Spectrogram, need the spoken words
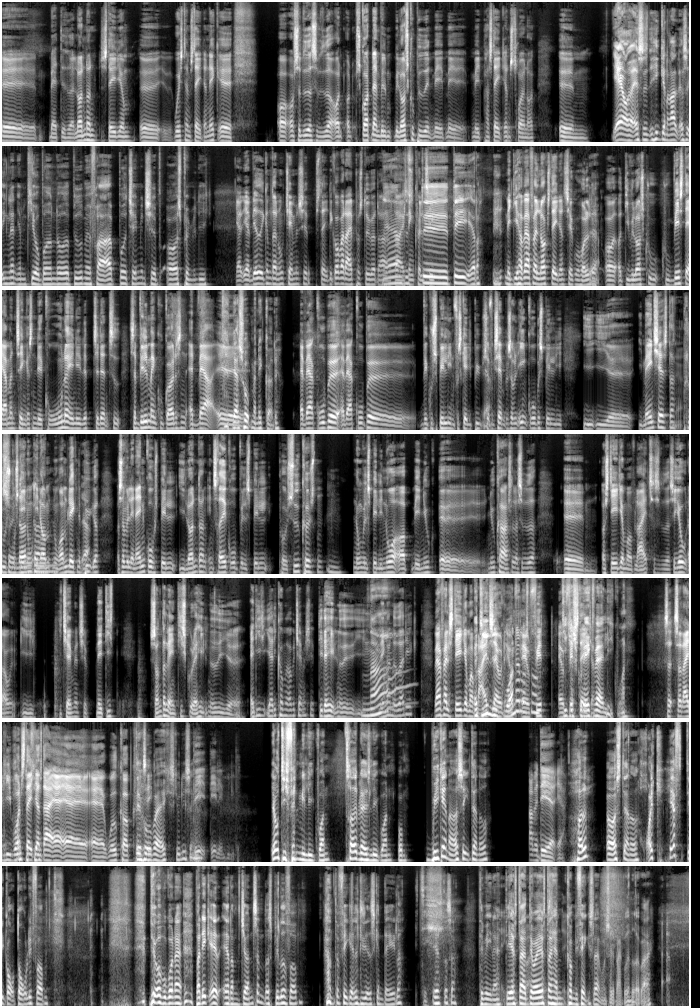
øh, hvad det hedder, London Stadium, øh, West Ham Stadion, ikke? Øh, og, og så videre, og så videre. Og, og Skotland vil, vil også kunne byde ind med, med, med et par stadions, tror jeg nok. Øhm, Ja, og altså helt generelt, altså England, jamen de har jo både noget at byde med fra både Championship og også Premier League. jeg, jeg ved ikke, om der er nogen championship stadion. Det kan godt være, der er et par stykker, der, ja, der er ikke det, den kvalitet. Det, det er der. Men de har i hvert fald nok stadion til at kunne holde Ja. ja. det. Og, og de vil også kunne, kunne, hvis det er, man tænker sådan lidt corona ind i det til den tid, så vil man kunne gøre det sådan, at hver... Øh, Lad os håbe, man ikke gør det. At hver gruppe, at hver gruppe øh, vil kunne spille i en forskellig by. Ja. Så for eksempel så vil en gruppe spille i, i, i, øh, i Manchester, Ja, og plus i måske nogle, en om, London. nogle omliggende Ja. byer. Og så vil en anden gruppe spille i London, en tredje gruppe vil spille på sydkysten, Mm. nogle vil spille i nord op ved New, øh, Newcastle og så videre, øh, og Stadium of Lights og så videre. Så jo, der er jo i, i Championship. Nej, de, Sunderland, de skulle da helt nede i... Øh, er, de, ja, de kommet op i Championship? De er da helt nede i... Nå. Længere nede, er de ikke? Hvert fald Stadium of Lights er jo, er, jo- er jo fedt. Er jo De kan sgu da ikke være League One. Så, så der er et League Hold One da stadion, kæft. der er, er, er World Cup Det kvalitet. håber jeg ikke. Skal vi lige se? Det, det er lidt vildt. Jo, de er fandme i League One. Tredjeplads i League One. Bum. Weekend er også set dernede. Ja, men det er, ja. Hold er også dernede. Hold kæft, det går dårligt for dem. det var på grund af, var det ikke Ad- Adam Johnson, der spillede for dem? Ham, der fik alle de der skandaler Det, efter sig. Det mener jeg. Det er efter, det var efter, han kom i fængsel, og så er det bare gået ned ad bakke.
